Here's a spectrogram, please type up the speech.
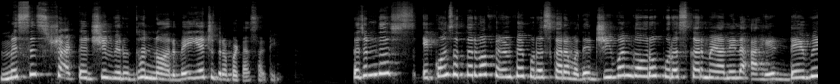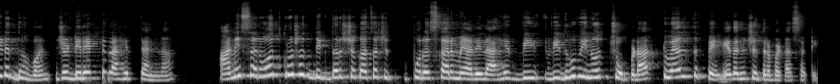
मिसेस चॅटर्जी विरुद्ध नॉर्वे या चित्रपटासाठी. त्याच्यानंतर एकोणसत्तरवा फिल्मफेअर पुरस्कारामध्ये जीवन गौरव पुरस्कार मिळालेला आहे डेव्हिड धवन जे डिरेक्टर आहेत त्यांना. आणि सर्वोत्कृष्ट दिग्दर्शकाचा पुरस्कार मिळालेला आहे वि- विधू विनोद चोपडा ट्वेल्थ फेल या त्यांच्या चित्रपटासाठी.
